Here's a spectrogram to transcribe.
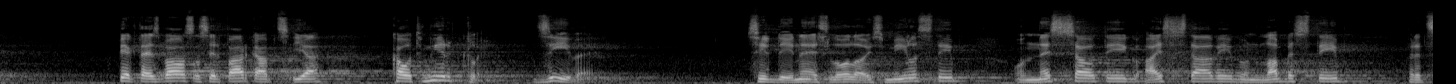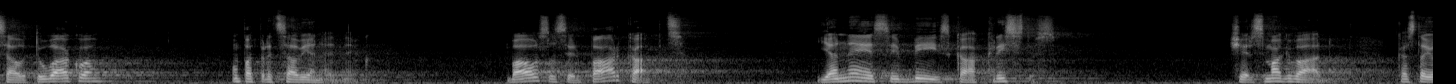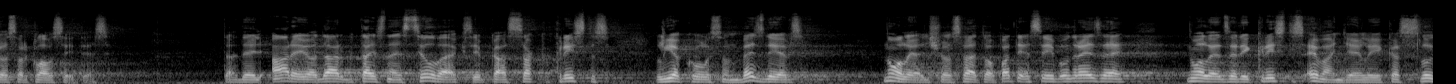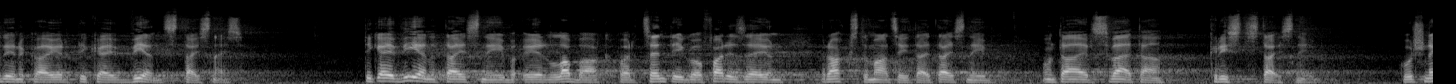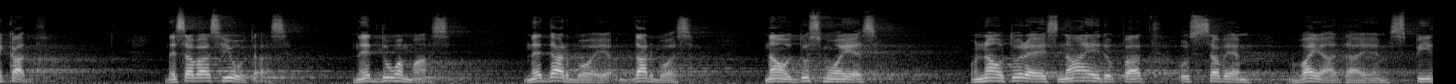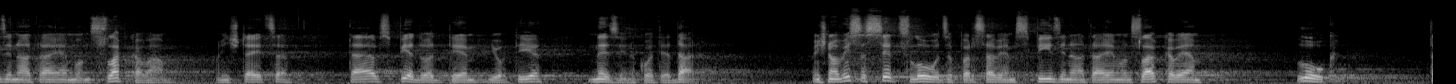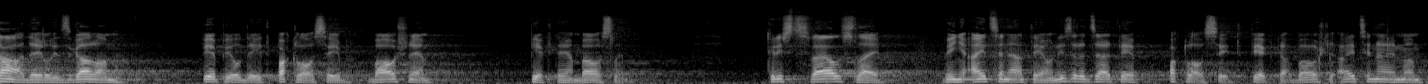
Piektais bauslis ir pārkāpts, ja kaut mirkli dzīvē sirdī neesi lolojis mīlestību un nesautīgu aizstāvību un labestību pret savu tuvāko un pat pret savu ienaidnieku. Bauslis ir pārkāpts, ja neesi bijis kā Kristus. Šie ir smagi vārdi, kas tajos var klausīties. Tādēļ ārējo darbu taisnais cilvēks, jeb kā saka Kristus, liekulis un bezdievs, noliedz šo svēto patiesību un reizē noliedz arī Kristus evaņģēlīju, kas sludina, ka ir tikai viens taisnais. Tikai viena taisnība ir labāka par centīgo farizēju un rakstu mācītāju taisnību, un tā ir svētā Kristus taisnība, kurš nekad, ne savās jūtās, ne domās, ne darboja, darbos nav dusmojies un nav turējis naidu pat uz saviem vajātajiem, spīdzinātājiem un slepkavām. Viņš teica, Tēvs, piedod tiem, jo tie nezina, ko tie dara. Viņš no visas sirds lūdza par saviem spīdzinātājiem un slepkaviem. Lūk, tāda ir līdz galam piepildīta paklausība baušļiem, piektajam bauslim. Kristus vēlas, lai viņa aicinātie un izredzētie paklausītu piektā baušļa aicinājumam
